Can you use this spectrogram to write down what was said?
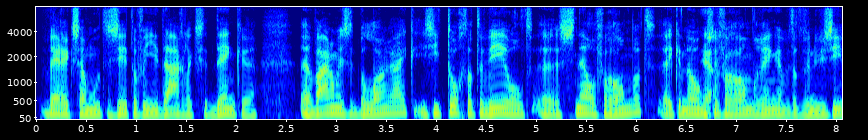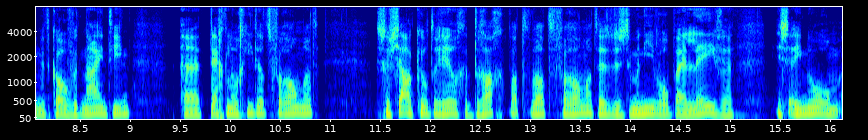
werk zou moeten zitten of in je dagelijkse denken. Uh, waarom is het belangrijk? Je ziet toch dat de wereld uh, snel verandert. Economische ja. veranderingen, dat we nu zien met COVID-19. technologie dat verandert. Sociaal-cultureel gedrag wat, wat verandert. Dus de manier waarop wij leven is enorm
